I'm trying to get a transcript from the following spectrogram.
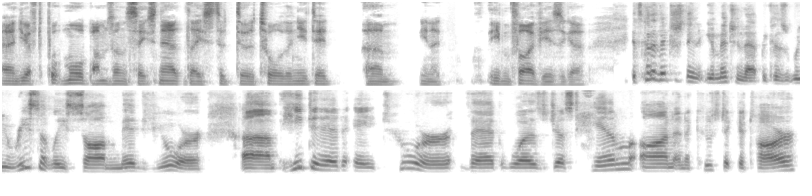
and you have to put more bums on seats nowadays to do a tour than you did um you know even five years ago. It's kind of interesting that you mentioned that because we recently saw Midge Ure. Um, he did a tour that was just him on an acoustic guitar,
